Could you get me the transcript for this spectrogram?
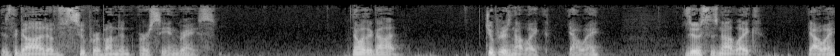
is the God of superabundant mercy and grace. No other God. Jupiter is not like Yahweh. Zeus is not like Yahweh.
